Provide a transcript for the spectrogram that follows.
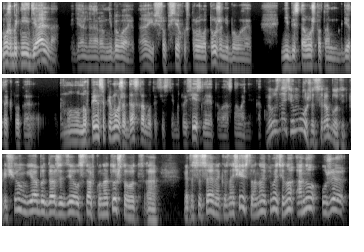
может быть, не идеально, идеально, наверное, не бывает, да, и чтобы всех устроило тоже не бывает, не без того, что там где-то кто-то ну, ну, в принципе, может, да, сработать система? То есть, есть для этого основания? Ну, вы знаете, может сработать. Причем я бы даже делал ставку на то, что вот а, это социальное казначейство, оно, понимаете, оно, оно уже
